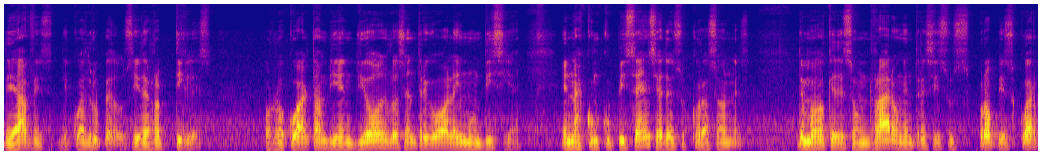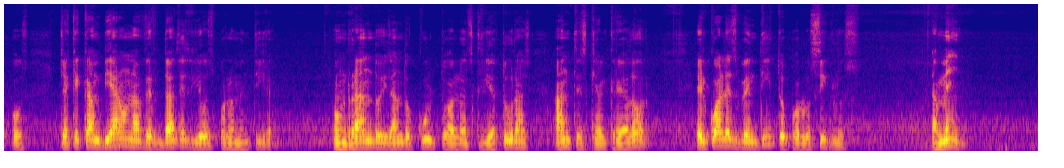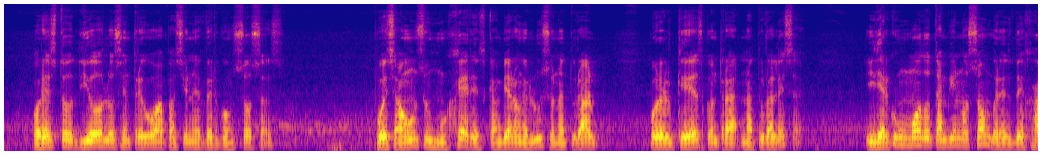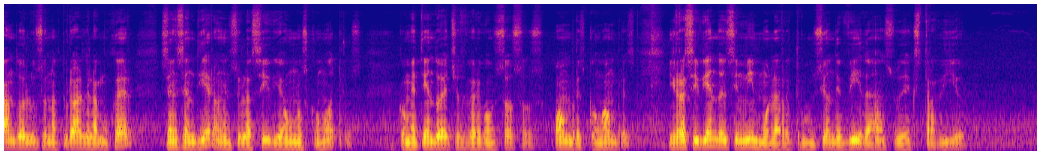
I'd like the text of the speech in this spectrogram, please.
de aves, de cuadrúpedos y de reptiles, por lo cual también Dios los entregó a la inmundicia en las concupiscencias de sus corazones, de modo que deshonraron entre sí sus propios cuerpos, ya que cambiaron la verdad de Dios por la mentira, honrando y dando culto a las criaturas antes que al Creador, el cual es bendito por los siglos. Amén. Por esto Dios los entregó a pasiones vergonzosas, pues aún sus mujeres cambiaron el uso natural por el que es contra naturaleza y de algún modo también los hombres, dejando el uso natural de la mujer, se encendieron en su lascivia unos con otros, cometiendo hechos vergonzosos, hombres con hombres, y recibiendo en sí mismos la retribución de vida a su extravío.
